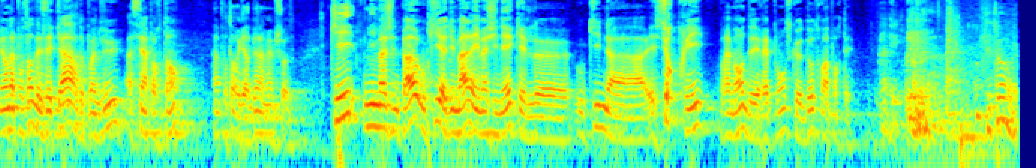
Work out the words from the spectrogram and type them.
mais on a pourtant des écarts de point de vue assez importants. Hein, pourtant, on regarde bien la même chose. Qui n'imagine pas ou qui a du mal à imaginer qu'elle euh, ou qui n'a, est surpris vraiment des réponses que d'autres ont apportées. Plutôt, ouais.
